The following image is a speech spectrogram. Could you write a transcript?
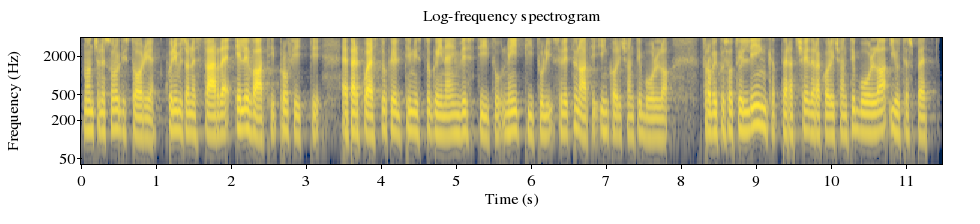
non ce ne sono di storie, quindi bisogna estrarre elevati profitti. È per questo che il team di Stogain ha investito nei titoli selezionati in codice antibolla. Trovi qui sotto il link per accedere a codice antibolla, io ti aspetto.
